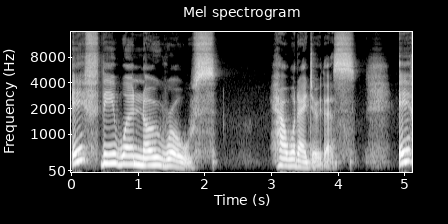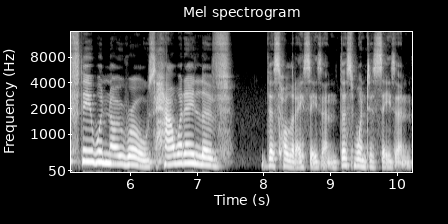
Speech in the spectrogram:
If there were no rules, how would I do this? If there were no rules, how would I live this holiday season, this winter season?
